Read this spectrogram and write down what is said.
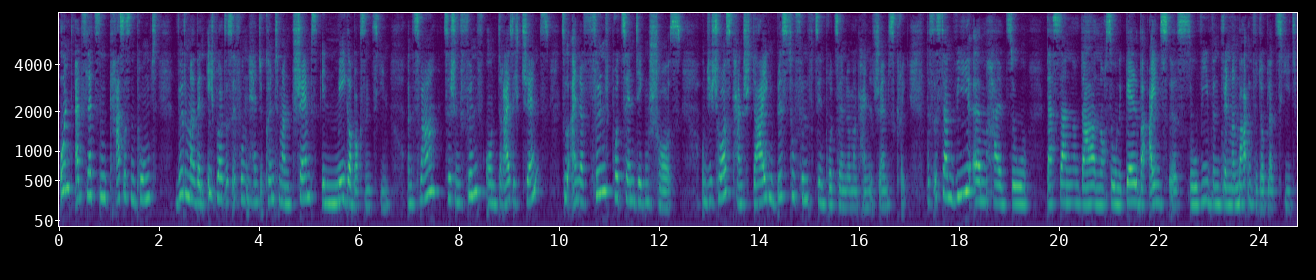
Und als letzten krassesten Punkt würde man, wenn ich Brawl erfunden hätte, könnte man Champs in Megaboxen ziehen. Und zwar zwischen 5 und 30 Champs zu einer 5%igen Chance. Und die Chance kann steigen bis zu 15%, wenn man keine Champs kriegt. Das ist dann wie ähm, halt so, dass dann da noch so eine gelbe 1 ist. So wie wenn, wenn man Markenverdoppler zieht.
